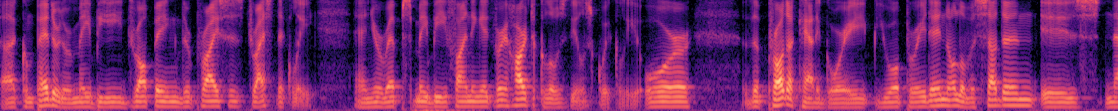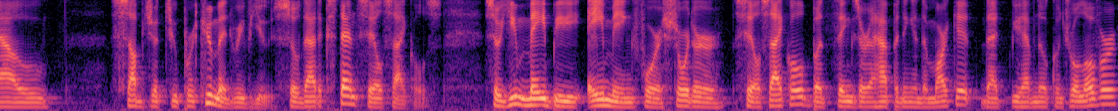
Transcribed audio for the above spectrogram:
a competitor may be dropping their prices drastically, and your reps may be finding it very hard to close deals quickly. Or the product category you operate in all of a sudden is now subject to procurement reviews, so that extends sales cycles. So you may be aiming for a shorter sales cycle, but things are happening in the market that you have no control over,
